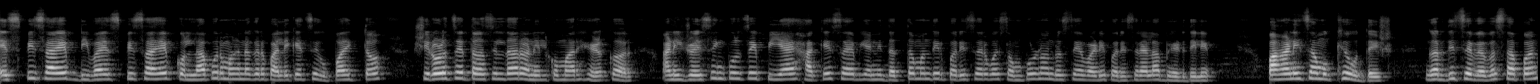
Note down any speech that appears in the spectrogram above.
एस पी साहेब डीवायएसपी साहेब कोल्हापूर महानगरपालिकेचे उपायुक्त शिरोळचे तहसीलदार अनिल कुमार हेळकर आणि जयसिंगपूरचे पी आय हाके साहेब यांनी दत्त मंदिर परिसर व संपूर्ण नृसिंहवाडी परिसराला भेट दिली. पाहणीचा मुख्य उद्देश गर्दीचे व्यवस्थापन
